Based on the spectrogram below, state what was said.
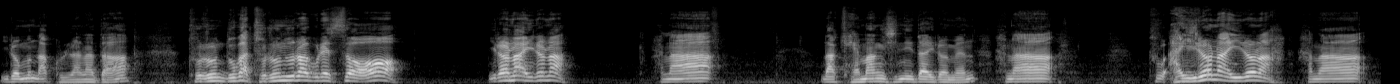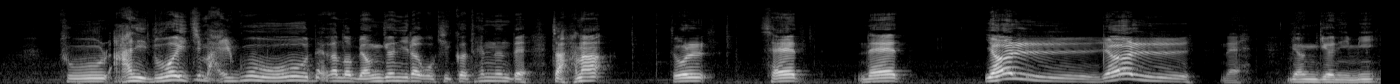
이러면 나 곤란하다. 두루, 누가 두루누라 그랬어? 일어나, 일어나. 하나, 나 개망신이다 이러면 하나, 둘, 아, 일어나, 일어나. 하나, 둘, 아니, 누워있지 말고. 내가 너 명견이라고 기껏 했는데. 자, 하나, 둘, 셋, 넷, 열, 열. 네. 명견임이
